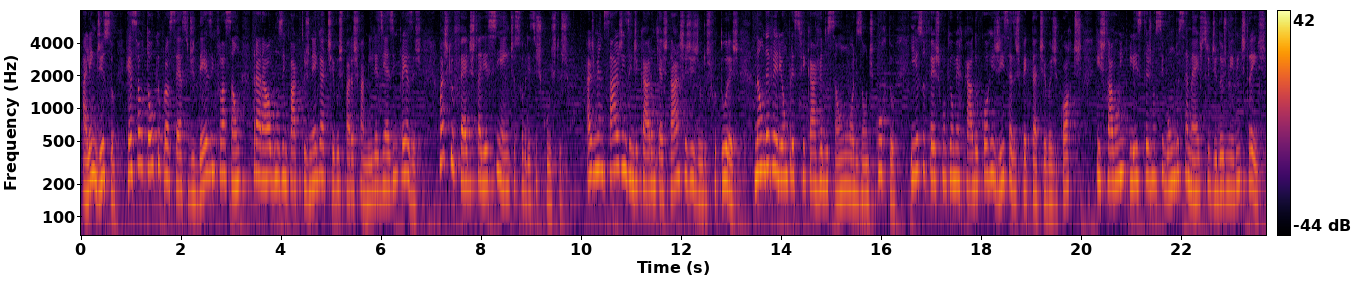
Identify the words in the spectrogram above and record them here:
Além disso, ressaltou que o processo de desinflação trará alguns impactos negativos para as famílias e as empresas, mas que o Fed estaria ciente sobre esses custos. As mensagens indicaram que as taxas de juros futuras não deveriam precificar a redução num horizonte curto, e isso fez com que o mercado corrigisse as expectativas de cortes que estavam implícitas no segundo semestre de 2023.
